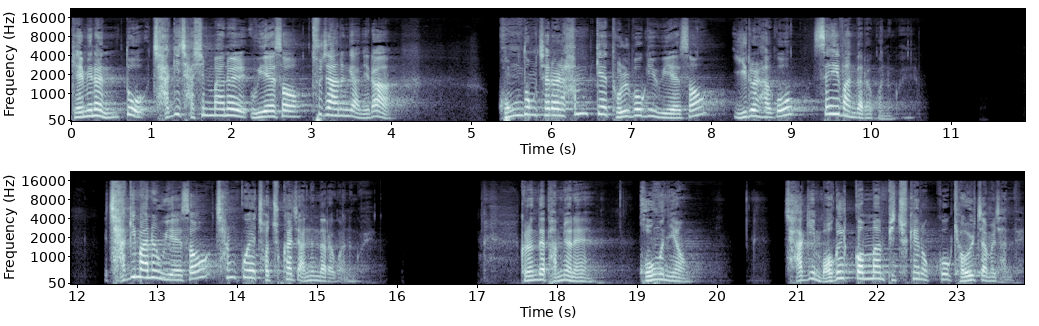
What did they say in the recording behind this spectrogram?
개미는 또 자기 자신만을 위해서 투자하는 게 아니라 공동체를 함께 돌보기 위해서 일을 하고 세이브한다라고 하는 거예요. 자기만을 위해서 창고에 저축하지 않는다라고 하는 거예요. 그런데 반면에 곰은요, 자기 먹을 것만 비축해 놓고 겨울잠을 잔대요.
